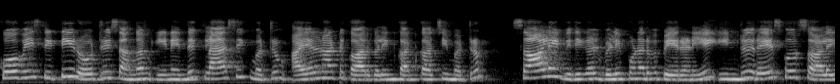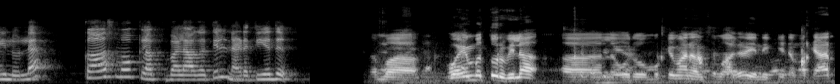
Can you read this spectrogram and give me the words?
கோவை சிட்டி ரோட்டரி சங்கம் இணைந்து கிளாசிக் மற்றும் அயல்நாட்டு கார்களின் கண்காட்சி மற்றும் சாலை விதிகள் விழிப்புணர்வு பேரணியை இன்று ரேஸ்கோர் சாலையில் உள்ள காஸ்மோ கிளப் வளாகத்தில் நடத்தியது. நம்ம கோயம்புத்தூர் விழா ஆஹ் ஒரு முக்கியமான அம்சமாக இன்னைக்கு நம்ம கேர்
